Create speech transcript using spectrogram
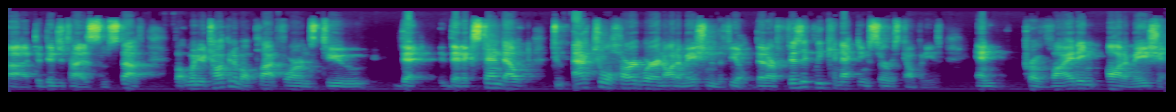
uh, to digitize some stuff. But when you're talking about platforms to that that extend out to actual hardware and automation in the field that are physically connecting service companies and providing automation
